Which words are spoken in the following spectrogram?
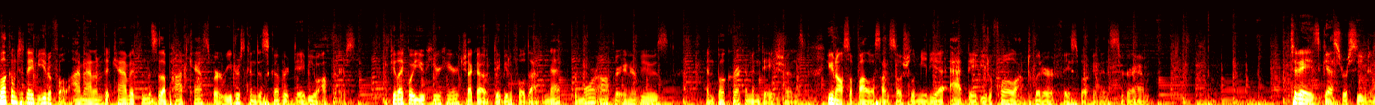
Welcome to Debutiful. I'm Adam Vitkavich, and this is a podcast where readers can discover debut authors. If you like what you hear here, check out debutiful.net for more author interviews and book recommendations. You can also follow us on social media at Debutiful on Twitter, Facebook, and Instagram. Today's guest received an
